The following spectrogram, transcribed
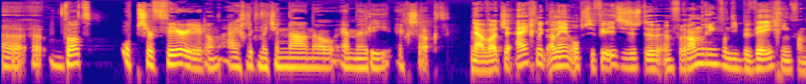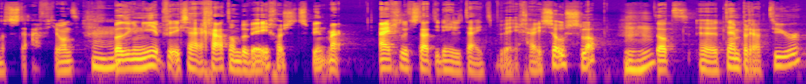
eh, eh, wat observeer je dan eigenlijk met je nano-MRI exact? Nou, wat je eigenlijk alleen observeert, is dus de, een verandering van die beweging van het staafje. Want Mhm. wat ik nu niet heb, ik zei, hij gaat dan bewegen als je het spint, maar eigenlijk staat hij de hele tijd te bewegen. Hij is zo slap Mhm. dat eh, temperatuur,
